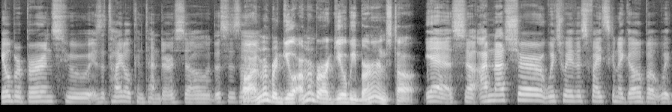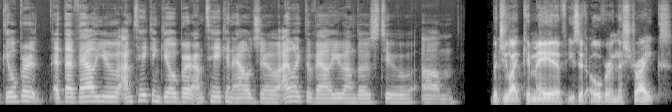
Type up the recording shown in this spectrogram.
Gilbert Burns who is a title contender. So this is a, Oh, I remember Gil. I remember our Gilby Burns talk. Yeah, so I'm not sure which way this fight's gonna go, but with Gilbert at that value, I'm taking Gilbert. I'm taking Aljo. I like the value on those two. Um, But you like Chimaev? You said over in the strikes.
